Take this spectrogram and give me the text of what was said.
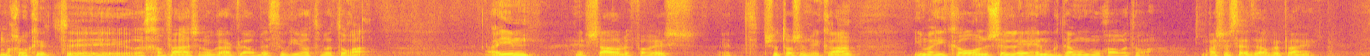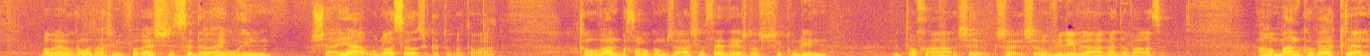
מחלוקת רחבה שנוגעת להרבה סוגיות בתורה. האם אפשר לפרש את פשוטו של מקרא עם העיקרון של אין מוקדם ומאוחר בתורה? מה שעושה את זה הרבה פעמים. בהרבה מקומות רש"י מפרש שסדר האירועים שהיה הוא לא הסדר שכתוב בתורה. כמובן, בכל מקום שרש"י עושה את זה, יש לו שיקולים מתוך ה... ש... ש... שמובילים לדבר הזה. הרמב"ן קובע כלל,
